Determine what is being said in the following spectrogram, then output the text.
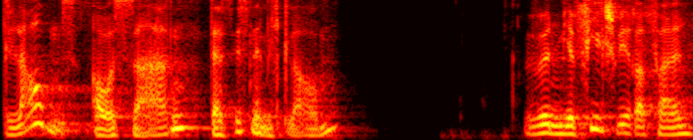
Glaubensaussagen, das ist nämlich Glauben, würden mir viel schwerer fallen,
